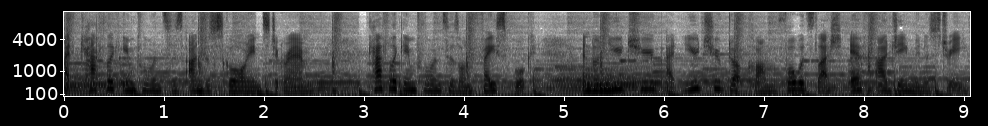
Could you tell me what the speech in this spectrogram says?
at Catholic Influencers underscore on Instagram, Catholic Influencers on Facebook, and on YouTube at youtube.com forward slash FRG Ministry.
